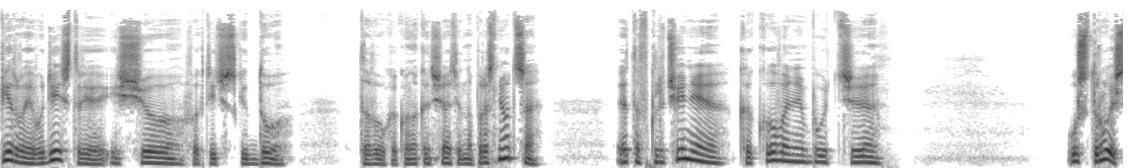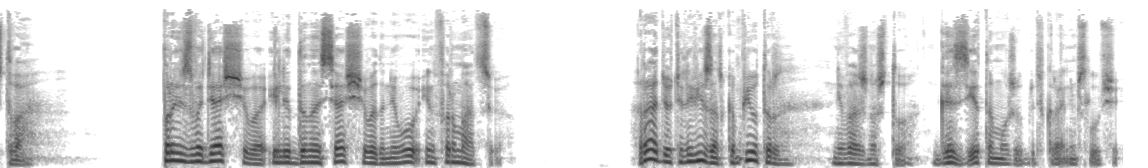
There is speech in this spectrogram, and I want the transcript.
первое его действие еще фактически до того, как он окончательно проснется, это включение какого-нибудь э, устройства, производящего или доносящего до него информацию. Радио, телевизор, компьютер, неважно что, газета, может быть, в крайнем случае.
